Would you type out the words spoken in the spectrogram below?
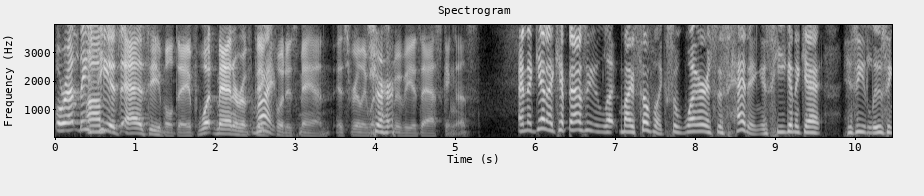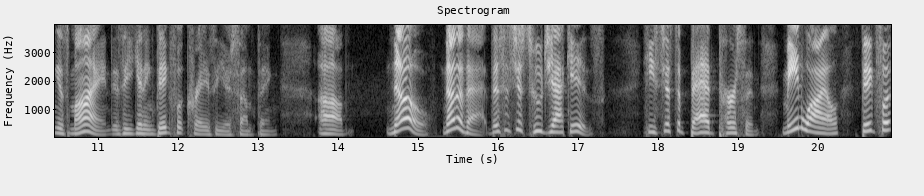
Or at least he is as evil, Dave. What manner of Um, Right. Bigfoot is man? Is really what Sure. this movie is asking us. And again, I kept asking like, myself, like, so where is this heading? Is he gonna get? Is he losing his mind? Is he getting Bigfoot crazy or something? Um, no, none of that. This is just who Jack is. He's just a bad person. Meanwhile, Bigfoot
